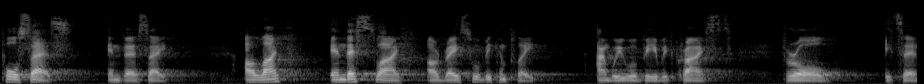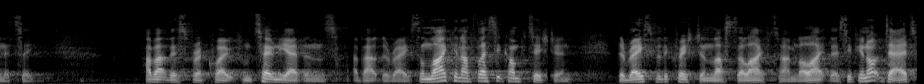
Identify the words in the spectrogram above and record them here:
Paul says in verse 8, our life, in this life, our race will be complete and we will be with Christ for all eternity. How about this for a quote from Tony Evans about the race? Unlike an athletic competition, the race for the Christian lasts a lifetime. And I like this. If you're not dead,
